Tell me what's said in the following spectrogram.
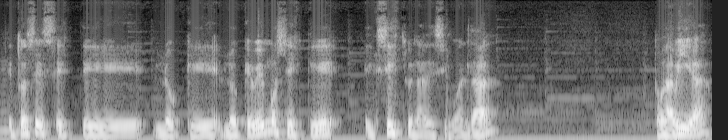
Entonces, este, lo, que, lo que vemos es que existe una desigualdad, todavía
